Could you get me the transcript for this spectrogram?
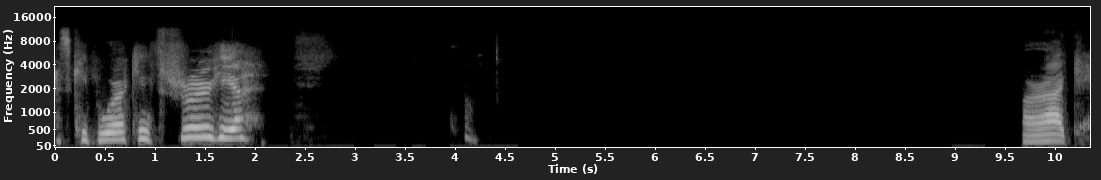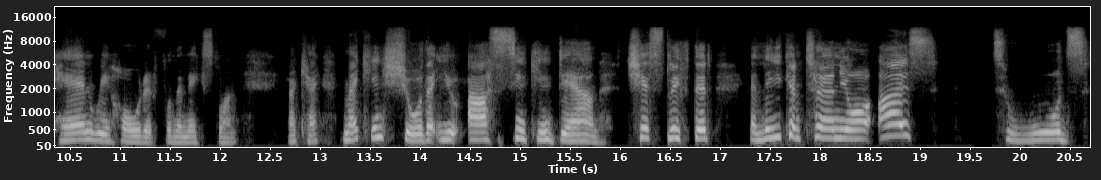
Let's keep working through here. All right, can we hold it for the next one? Okay, making sure that you are sinking down, chest lifted, and then you can turn your eyes towards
